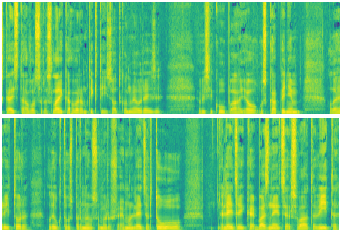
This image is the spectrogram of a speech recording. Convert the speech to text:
skaistā vasaras laikā varam tiktīs atkal vēlreiz visi kopā jau uz kapiņiem, lai arī tur lūgtos par mūsu mirušajiem. Un līdz ar to, līdzīgi kā baznīca ir svāta vīta,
